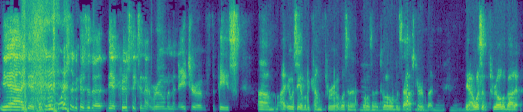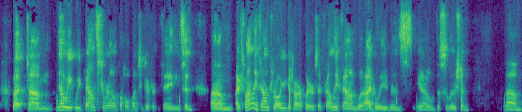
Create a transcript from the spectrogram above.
Yeah, I did. But you know, fortunately, because of the the acoustics in that room and the nature of the piece, um, I, it was able to come through. It wasn't a it wasn't a total disaster, but mm-hmm. yeah, I wasn't thrilled about it. But um, no, we we bounced around with a whole bunch of different things, and um, I finally found for all you guitar players, I finally found what I believe is you know the solution um,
